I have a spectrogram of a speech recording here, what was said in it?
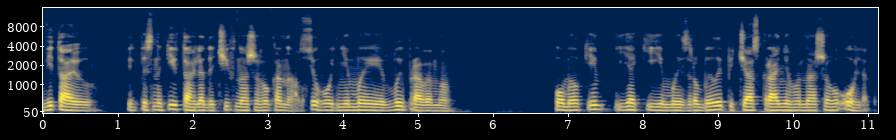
Вітаю підписників та глядачів нашого каналу. Сьогодні ми виправимо помилки, які ми зробили під час крайнього нашого огляду.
